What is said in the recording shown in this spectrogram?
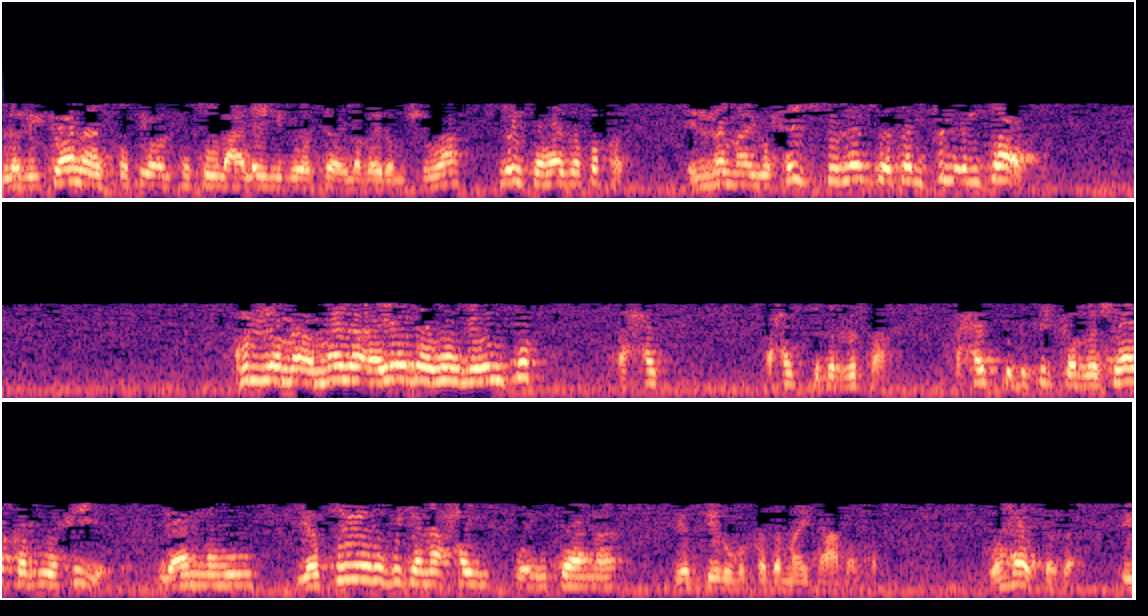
الذي كان يستطيع الحصول عليه بوسائل غير مشروعة. ليس هذا فقط إنما يحس لذة في الإنفاق. كلما ملأ يده لينفق أحس أحس بالرفعة أحس بتلك الرشاقة الروحية لأنه يطير بجناحيه وإن كان يسير بقدميه على الأرض. وهكذا في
